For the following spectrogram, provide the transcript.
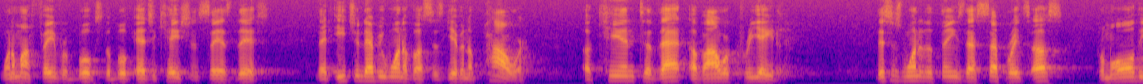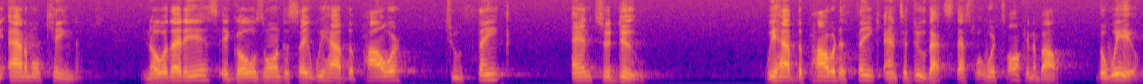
One of my favorite books, the book Education, says this that each and every one of us is given a power akin to that of our Creator. This is one of the things that separates us from all the animal kingdoms. You know what that is? It goes on to say we have the power to think and to do. We have the power to think and to do. That's, that's what we're talking about the will.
